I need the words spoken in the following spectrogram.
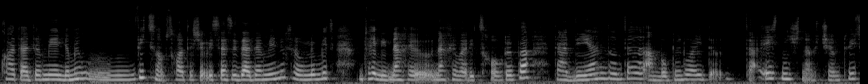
თქვა ადამიანი და მე ვიცნობ სხვათა შორის ასეთ ადამიანებს რომლებიც მთელი ნახევარი ცხოვრება დადიან და ამბობენ რომ აი და ეს ნიშნავს ჩემთვის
